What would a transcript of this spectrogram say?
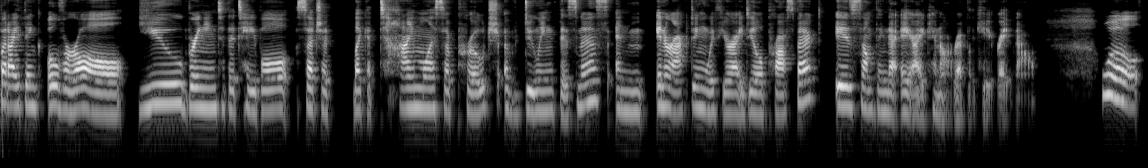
but I think overall, you bringing to the table such a like a timeless approach of doing business and interacting with your ideal prospect is something that AI cannot replicate right now. Well,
